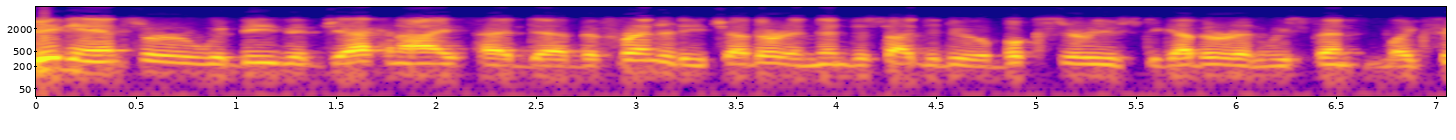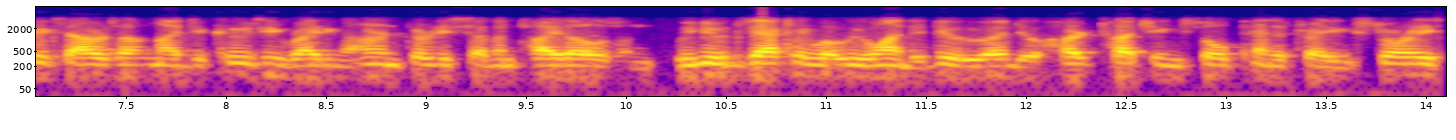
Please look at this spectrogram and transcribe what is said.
Big answer would be that Jack and I had uh, befriended each other and then decided to do a book series together. And we spent like six hours on my jacuzzi writing 137 titles. And we knew exactly what we wanted to do. We wanted to do heart touching, soul penetrating stories.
